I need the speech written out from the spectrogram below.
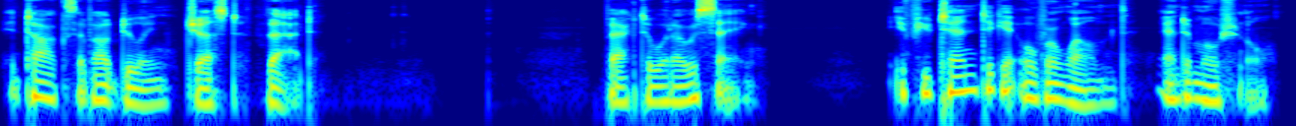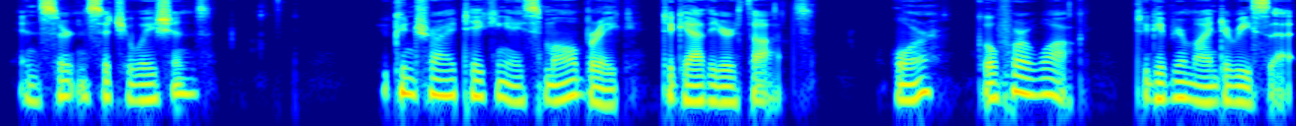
It talks about doing just that. Back to what I was saying. If you tend to get overwhelmed and emotional in certain situations, you can try taking a small break to gather your thoughts, or go for a walk to give your mind a reset.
